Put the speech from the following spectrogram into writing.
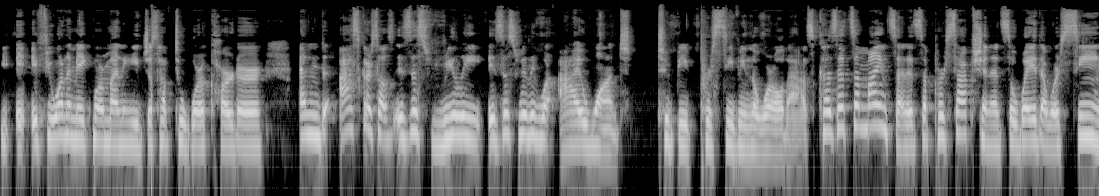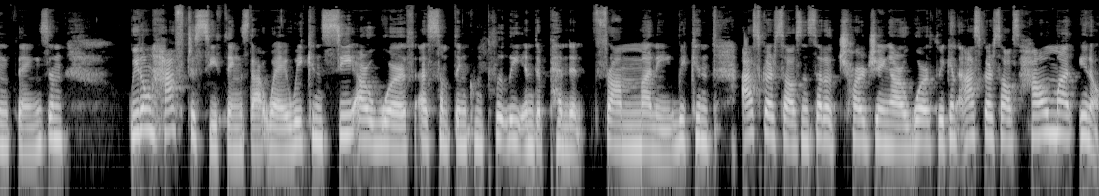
If you want to make more money, you just have to work harder and ask ourselves, is this really, is this really what I want to be perceiving the world as because it's a mindset, it's a perception, it's a way that we're seeing things. And we don't have to see things that way. We can see our worth as something completely independent from money. We can ask ourselves, instead of charging our worth, we can ask ourselves how much, you know,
